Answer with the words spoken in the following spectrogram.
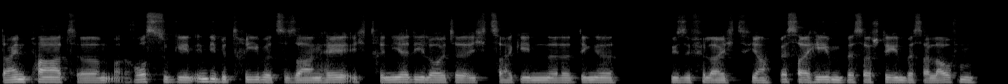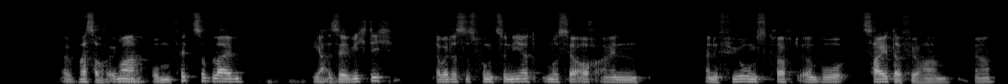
dein Part, ähm, rauszugehen in die Betriebe, zu sagen, hey, ich trainiere die Leute, ich zeige ihnen äh, Dinge, wie sie vielleicht ja, besser heben, besser stehen, besser laufen, äh, was auch immer, um fit zu bleiben. Ja, sehr wichtig. Aber dass es funktioniert, muss ja auch ein, eine Führungskraft irgendwo Zeit dafür haben. Ja?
